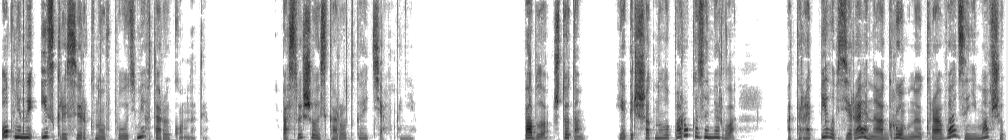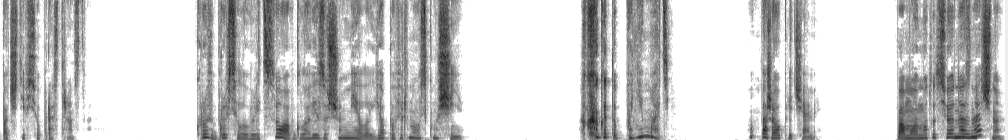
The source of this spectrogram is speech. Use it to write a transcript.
огненной искрой сверкнул в полутьме второй комнаты. Послышалось короткое тявканье. «Пабло, что там?» Я перешагнула порог и замерла, оторопела, взирая на огромную кровать, занимавшую почти все пространство. Кровь бросила в лицо, а в голове зашумело. Я повернулась к мужчине. «Как это понимать?» Он пожал плечами. «По-моему, тут все однозначно.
